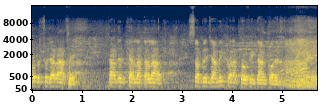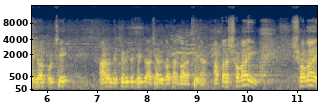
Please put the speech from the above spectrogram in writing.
সদস্য যারা আছে তাদেরকে আল্লাহ তালা সবরে জামিল করার তৌফিক দান করেন। এই দোয়া করছি। আরও নেতৃবৃন্দ যেহেতু আছে, আমি কথা বাড়াচ্ছি না। আপনারা সবাই সবাই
